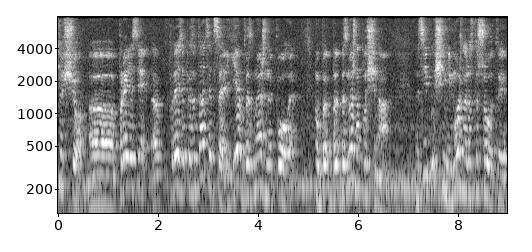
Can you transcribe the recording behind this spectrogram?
Фактично, що е, презі, е, презентація це є безмежне поле, ну, бе- бе- безмежна площина. На цій площині можна розташовувати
